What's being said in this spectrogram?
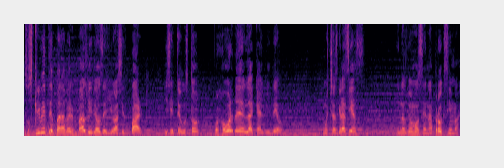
Suscríbete para ver más videos de Jurassic Park. Y si te gustó, por favor denle like al video. Muchas gracias y nos vemos en la próxima.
